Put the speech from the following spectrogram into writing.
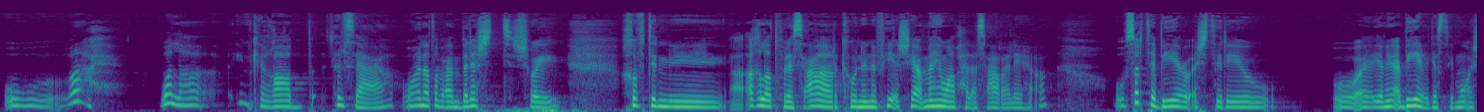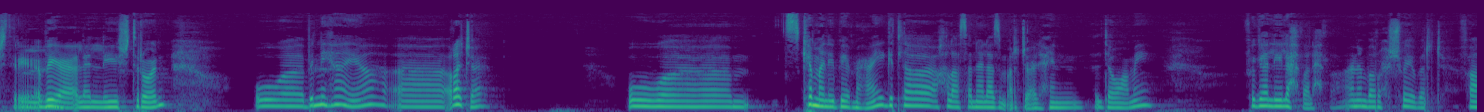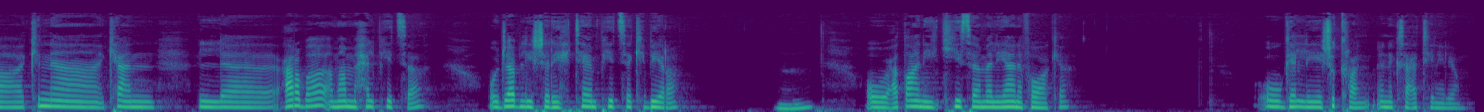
وراح. والله يمكن غاب ثلث ساعة. وأنا طبعا بلشت شوي. خفت إني أغلط في الأسعار كون إنه في أشياء ما هي واضحة الأسعار عليها. وصرت أبيع وأشتري و... ويعني أبيع قصدي مو أشتري أبيع على اللي يشترون. وبالنهاية آه، رجع. وكمل يبيع معي. قلت له خلاص أنا لازم أرجع الحين لدوامي. فقال لي لحظة لحظة أنا بروح شوي برجع. فكنا كان العربة أمام محل بيتزا وجاب لي شريحتين بيتزا كبيرة. وعطاني كيسة مليانة فواكه. وقال لي شكرا إنك ساعدتيني اليوم.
